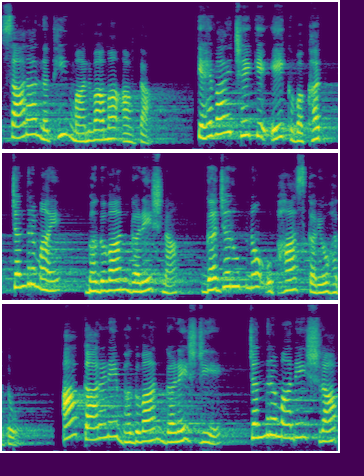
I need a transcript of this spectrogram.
સારા નથી માનવામાં આવતા. કહેવાય છે કે એક વખત ચંદ્રમાએ ભગવાન ગણેશના ગજરૂપનો ઉપહાસ કર્યો હતો. આ કારણે ભગવાન ગણેશજીએ ચંદ્રમાને શ્રાપ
